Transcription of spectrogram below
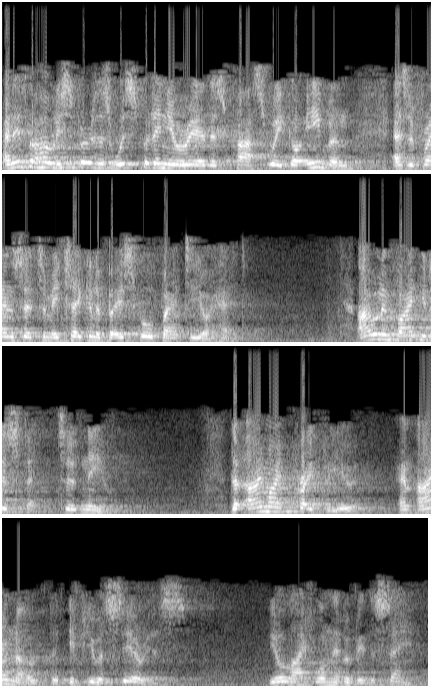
And if the Holy Spirit has whispered in your ear this past week, or even, as a friend said to me, taken a baseball bat to your head, I will invite you to, stay, to kneel, that I might pray for you, and I know that if you are serious, your life will never be the same.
